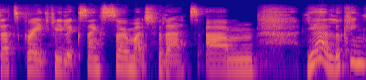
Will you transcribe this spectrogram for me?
That's great, Felix. Thanks so much for that. Um, yeah, looking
